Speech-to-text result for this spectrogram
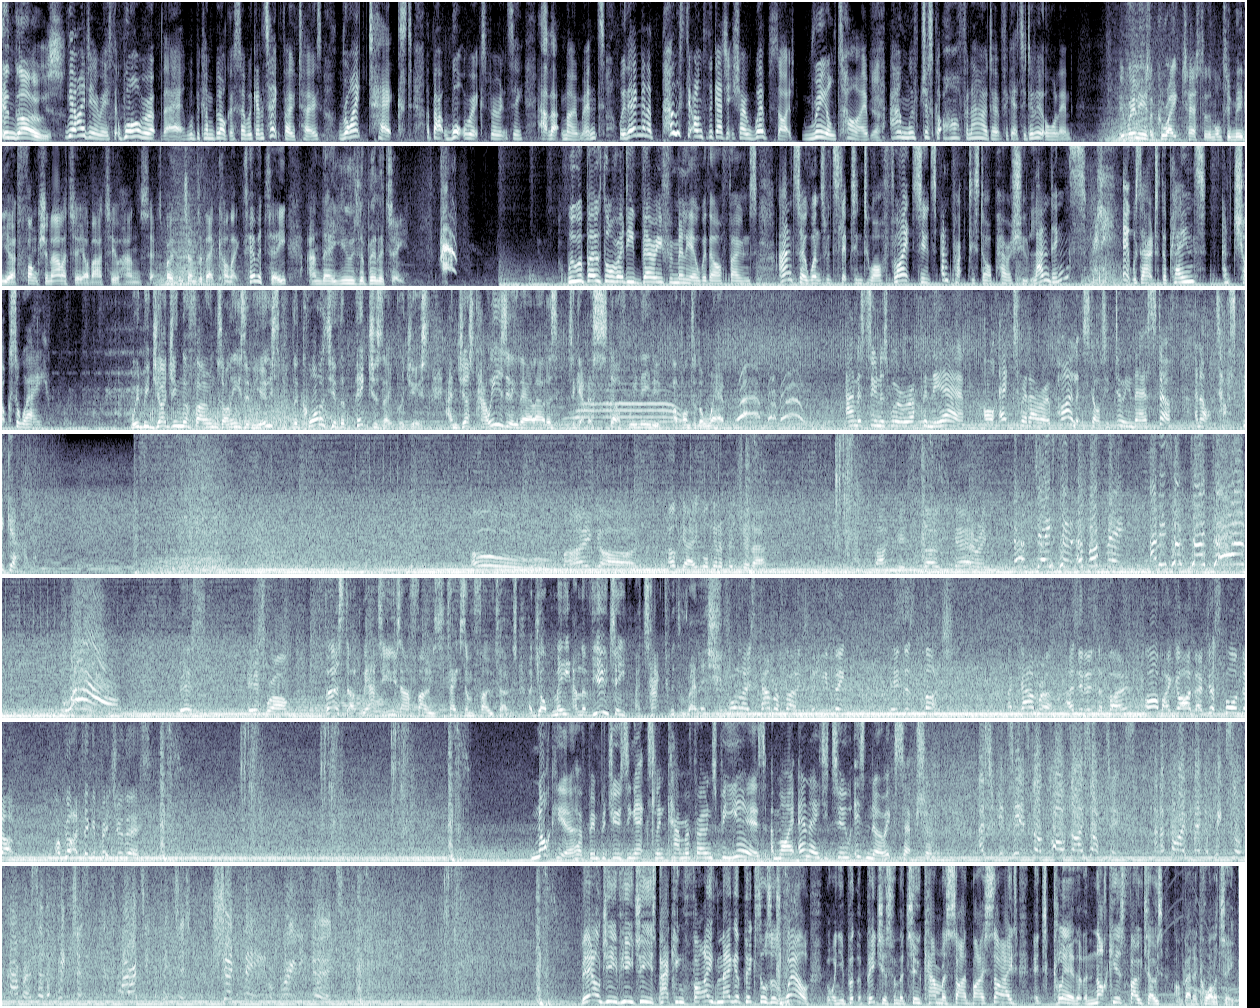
in those. The idea is that while we're up there, we become bloggers. So we're going to take photos, write text about what we're experiencing at that moment. We're then going to post it onto the Gadget Show website, real time. Yeah. And we've just got half an hour, don't forget to do it all in. It really is a great test of the multimedia functionality of our two handsets, both in terms of their connectivity and their usability. We were both already very familiar with our phones, and so once we'd slipped into our flight suits and practiced our parachute landings, ready, it was out to the planes and chocks away. We'd be judging the phones on ease of use, the quality of the pictures they produced, and just how easily they allowed us to get the stuff we needed up onto the web. And as soon as we were up in the air, our ex-Red Arrow pilots started doing their stuff, and our task began. Oh my god. OK, we'll get a picture of that. That is so scary. That's Jason above me, and he's upside down! Wow! This is wrong. First up, we had to use our phones to take some photos, a job me and the Viewty attacked with relish. It's one of those camera phones that you think is as much a camera as it is a phone. Oh my god, they've just spawned up. I've got to take a picture of this. Nokia have been producing excellent camera phones for years, and my N82 is no exception. As you can see, it's got Carl Zeiss optics and a 5 megapixel camera, so the pictures, the clarity of the pictures should be really good. The LG Viewty is packing 5 megapixels as well, but when you put the pictures from the two cameras side by side, it's clear that the Nokia's photos are better quality.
